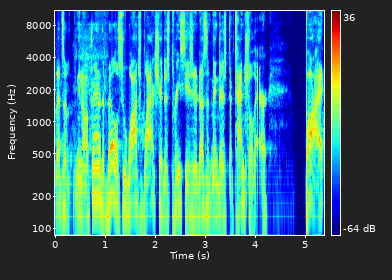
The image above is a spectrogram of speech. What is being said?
that's a you know a fan of the Bills who watched Blackshear this preseason who doesn't think there's potential there. But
